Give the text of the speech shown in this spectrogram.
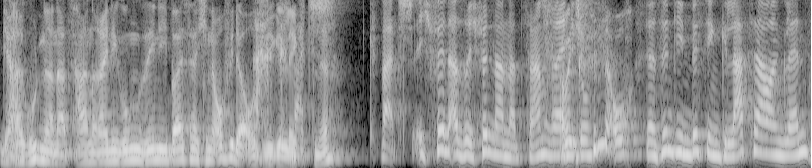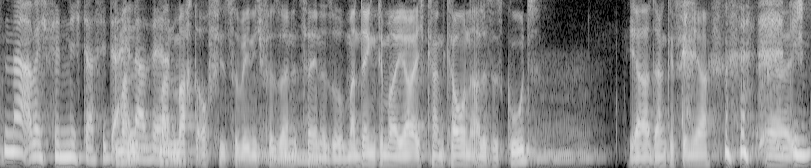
Ja, gut, nach einer Zahnreinigung sehen die Beißerchen auch wieder aus wie geleckt, Quatsch. ne? Quatsch. Ich finde, also ich finde an der Zahnreinigung. Aber ich finde auch- Da sind die ein bisschen glatter und glänzender, aber ich finde nicht, dass sie da heller man, werden. man macht auch viel zu wenig für seine Zähne so. Man denkt immer, ja, ich kann kauen, alles ist gut. Ja, danke, Finja. Äh, Die ich, ich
